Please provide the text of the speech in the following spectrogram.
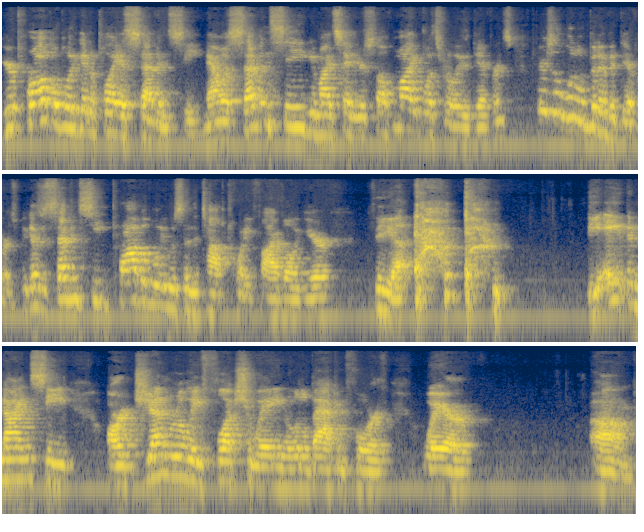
you're probably going to play a seven seed. Now, a seven seed, you might say to yourself, Mike, what's really the difference? There's a little bit of a difference because a seven seed probably was in the top 25 all year. The uh, the eight and nine seed are generally fluctuating a little back and forth, where Um,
